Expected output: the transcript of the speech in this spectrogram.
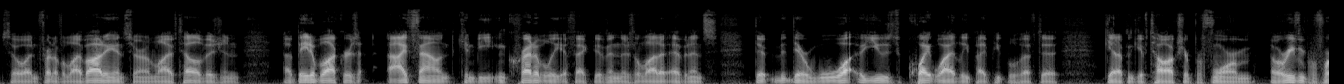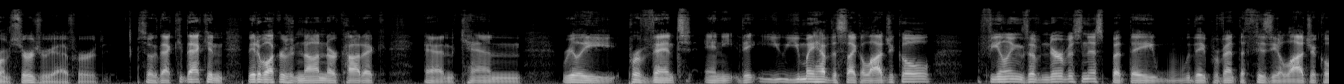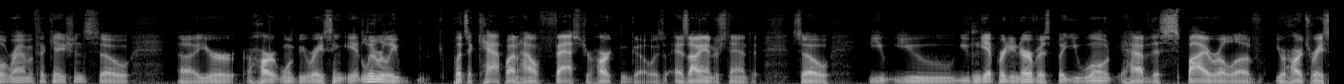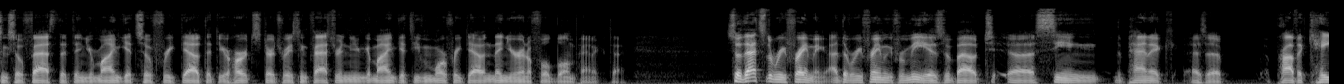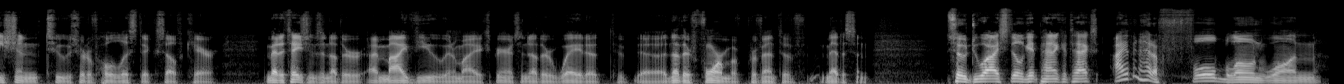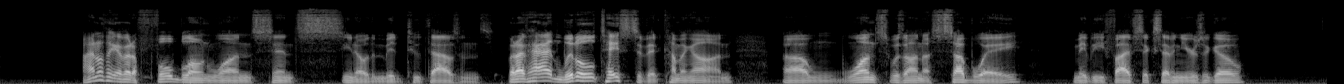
so in front of a live audience or on live television. Uh, beta blockers, I found, can be incredibly effective, and there's a lot of evidence that they're wa- used quite widely by people who have to get up and give talks or perform, or even perform surgery. I've heard. So that that can beta blockers are non-narcotic and can really prevent any. They, you you may have the psychological feelings of nervousness, but they they prevent the physiological ramifications. So uh, your heart won't be racing. It literally puts a cap on how fast your heart can go, as, as I understand it. So you you you can get pretty nervous, but you won't have this spiral of your heart's racing so fast that then your mind gets so freaked out that your heart starts racing faster, and your mind gets even more freaked out, and then you're in a full blown panic attack. So that's the reframing. Uh, the reframing for me is about uh, seeing the panic as a provocation to sort of holistic self care. Meditation is another, in my view and in my experience, another way to, to uh, another form of preventive medicine. So, do I still get panic attacks? I haven't had a full blown one. I don't think I've had a full blown one since you know the mid two thousands, but I've had little tastes of it coming on. Um, once was on a subway, maybe five, six, seven years ago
